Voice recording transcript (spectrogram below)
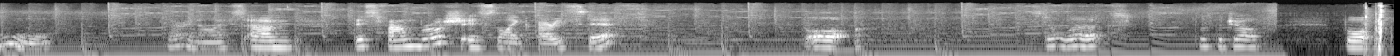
Ooh, very nice. Um, this fan brush is like very stiff, but still works, does the job. But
